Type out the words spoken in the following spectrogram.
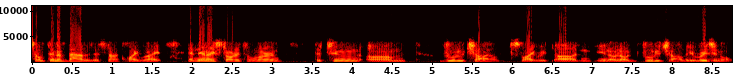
something about it that's not quite right. And then I started to learn the tune um, Voodoo Child, slight, re- uh, you know, no Voodoo Child, the original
